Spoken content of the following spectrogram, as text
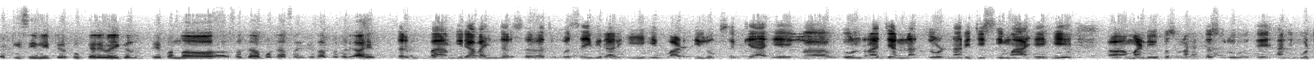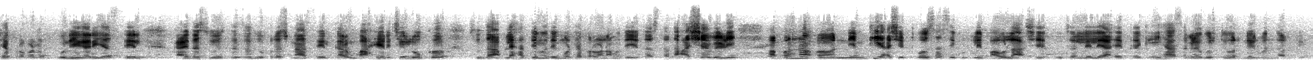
टी सी व्ही खूप कॅरी व्हेकल ते पण सध्या मोठ्या संख्येत आपल्याकडे आहेत. तर मीरा भाईंदर सहज वसई विरार ही ही वाढती लोकसंख्या आहे. दोन राज्यांना जोडणारी जी सीमा आहे ही मांडवीपासून हद्द सुरू होते. आणि मोठ्या प्रमाणात गुन्हेगारी असेल कायदा सुव्यवस्थेचा जो प्रश्न असेल कारण बाहेरची लोक सुद्धा आपल्या हद्दीमध्ये मोठ्या प्रमाणामध्ये येत असतात. अशा वेळी आपण नेमकी अशी ठोस अशी कुठली पावलं असे उचललेले आहेत का की ह्या सगळ्या गोष्टीवर निर्बंध असतील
